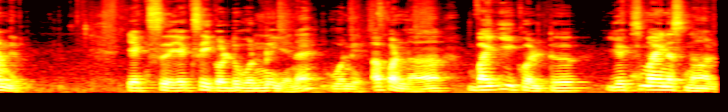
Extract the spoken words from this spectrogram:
ஒன்று எக்ஸ் எக்ஸ் ஈக்குவல் டு ஒன்று என ஒன்று அப்போன்னா by equal to x minus நாலு.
